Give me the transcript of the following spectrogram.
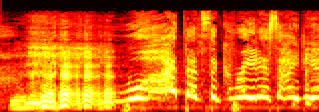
Oh, what? That's the greatest idea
